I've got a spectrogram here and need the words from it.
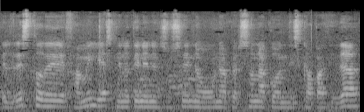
El resto de familias que no tienen en su seno una persona con discapacidad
